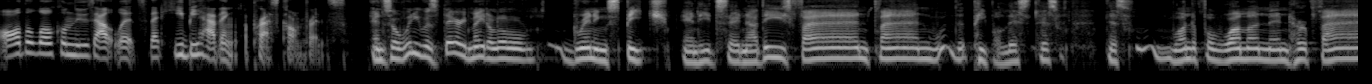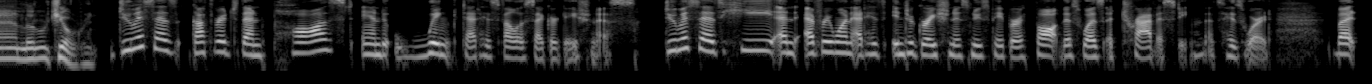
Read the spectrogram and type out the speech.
all the local news outlets that he'd be having a press conference. And so when he was there, he made a little grinning speech, and he'd say, "Now these fine, fine people, this this this wonderful woman and her fine little children." Dumas says Guthridge then paused and winked at his fellow segregationists. Dumas says he and everyone at his integrationist newspaper thought this was a travesty. That's his word. But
